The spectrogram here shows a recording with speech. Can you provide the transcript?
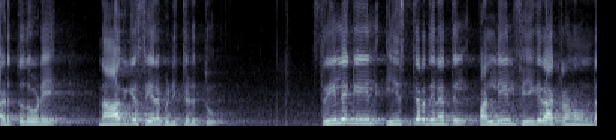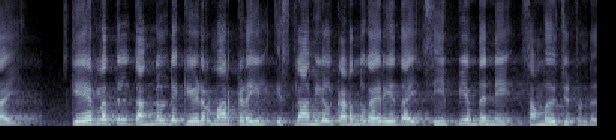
അടുത്തതോടെ നാവികസേന പിടിച്ചെടുത്തു. ശ്രീലങ്കയിൽ ഈസ്റ്റർ ദിനത്തിൽ പള്ളിയിൽ ഭീകരാക്രമണം ഉണ്ടായി. കേരളത്തിൽ തങ്ങളുടെ കേഡർമാർക്കിടയിൽ ഇസ്ലാമികൾ കടന്നുകയറിയതായി സി പി എം തന്നെ സമ്മതിച്ചിട്ടുണ്ട്.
